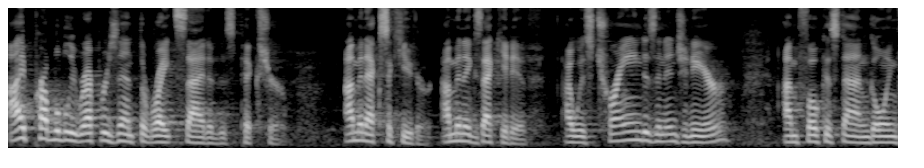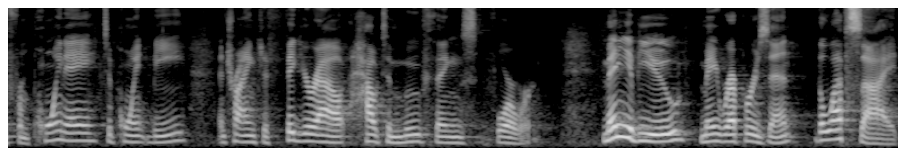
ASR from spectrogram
I probably represent the right side of this picture. I'm an executor, I'm an executive. I was trained as an engineer. I'm focused on going from point A to point B and trying to figure out how to move things forward. Many of you may represent the left side,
